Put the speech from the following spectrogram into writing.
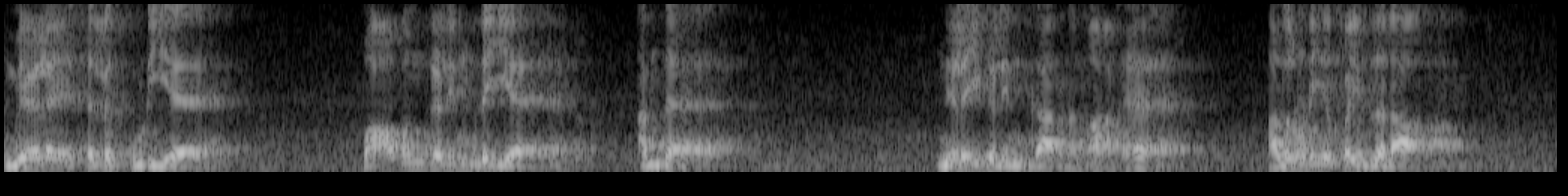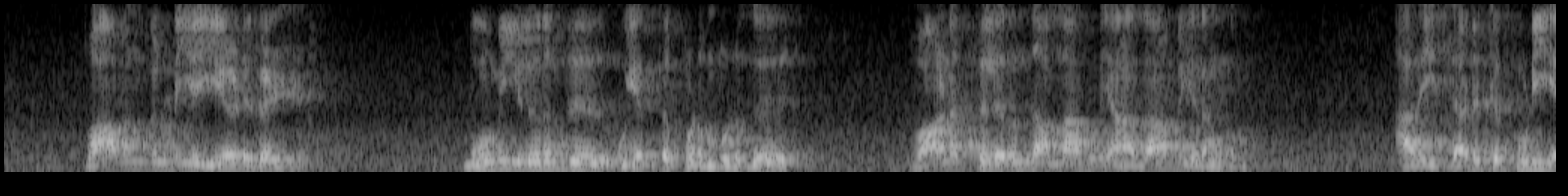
மேலே செல்லக்கூடிய பாவங்களினுடைய அந்த நிலைகளின் காரணமாக அதனுடைய ஃபைசலா பாவங்களுடைய ஏடுகள் பூமியிலிருந்து உயர்த்தப்படும் பொழுது வானத்திலிருந்து அல்லாஹுடைய அதாபு இறங்கும். அதை தடுக்கக்கூடிய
